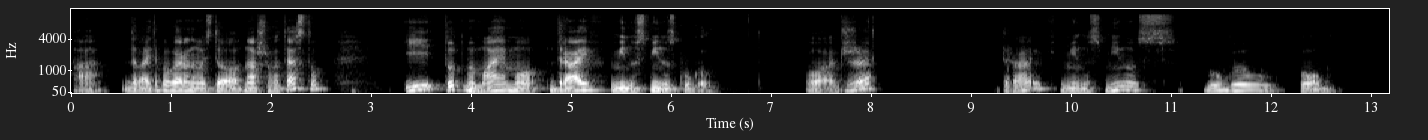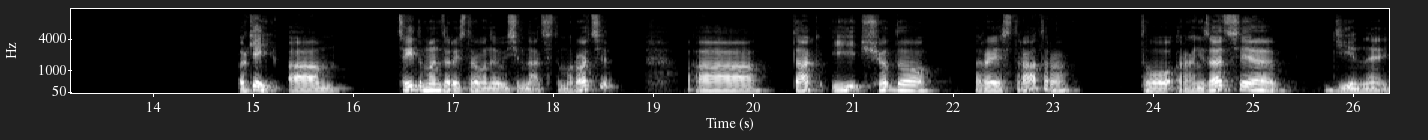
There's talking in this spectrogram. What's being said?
А давайте повернемось до нашого тесту. І тут ми маємо drive мінус-мінус Google. Отже, drive мінус-мінус Google.com. Окей. А, цей домен зареєстрований у 2018 році. А, так, і щодо реєстратора, то організація DN,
